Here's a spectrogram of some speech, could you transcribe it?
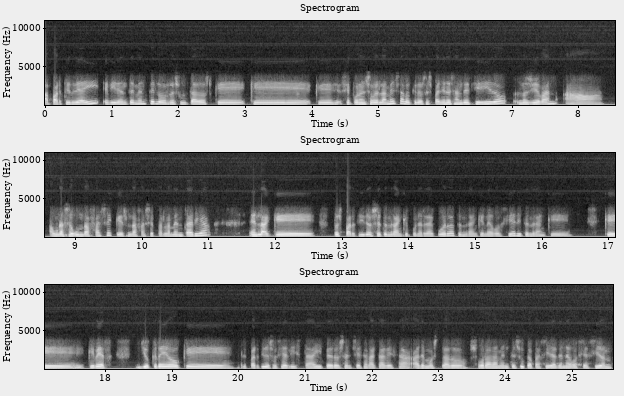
A partir de ahí, evidentemente, los resultados que, que, se ponen sobre la mesa, lo que los españoles han decidido, nos llevan a, a una segunda fase, que es una fase parlamentaria, en la que los partidos se tendrán que poner de acuerdo, tendrán que negociar y tendrán que, que, ver. Yo creo que el Partido Socialista y Pedro Sánchez a la cabeza ha demostrado sobradamente su capacidad de negociación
